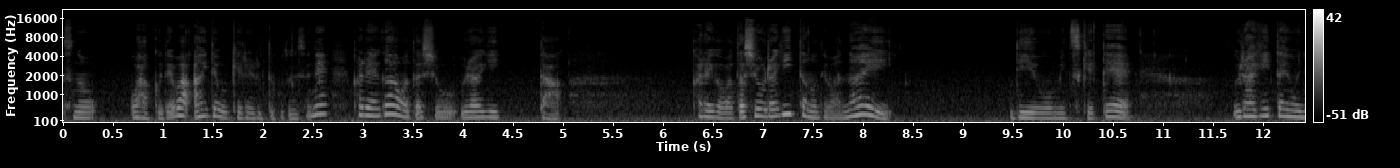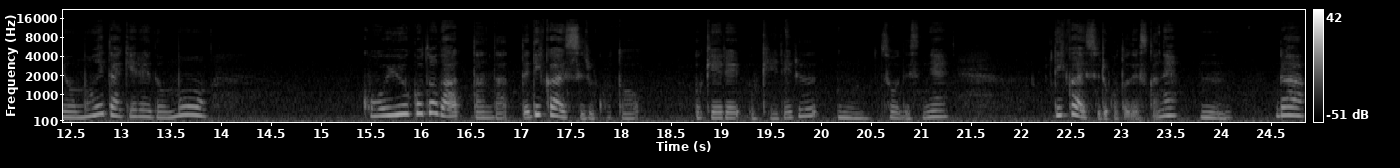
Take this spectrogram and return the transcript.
そのワークでは相手を受け入れるってことですよね。彼が私を裏切った彼が私を裏切ったのではない理由を見つけて裏切ったように思えたけれどもこういうことがあったんだって理解すること受け入れ受け入れる、うん、そうですね。理解することですかね、うん、が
